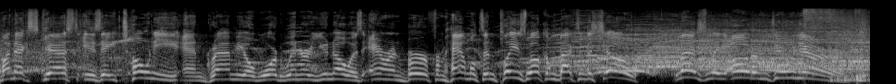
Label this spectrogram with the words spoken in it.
My next guest is a Tony and Grammy Award winner you know as Aaron Burr from Hamilton. Please welcome back to the show, Leslie Odom Jr.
